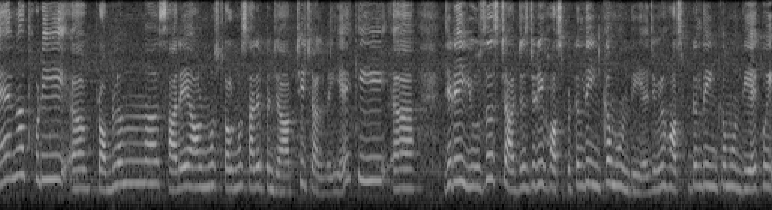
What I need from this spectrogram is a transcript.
ਇਹ ਨਾ ਥੋੜੀ ਪ੍ਰੋਬਲਮ ਸਾਰੇ ਆਲਮੋਸਟ ਆਲਮੋਸਟ ਸਾਰੇ ਪੰਜਾਬ 'ਚ ਹੀ ਚੱਲ ਰਹੀ ਹੈ ਕਿ ਜਿਹੜੇ ਯੂਜ਼ਰਸ ਚਾਰजेस ਜਿਹੜੀ ਹਸਪੀਟਲ ਦੀ ਇਨਕਮ ਹੁੰਦੀ ਹੈ, ਜਿਵੇਂ ਹਸਪੀਟਲ ਦੀ ਇਨਕਮ ਹੁੰਦੀ ਹੈ, ਕੋਈ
